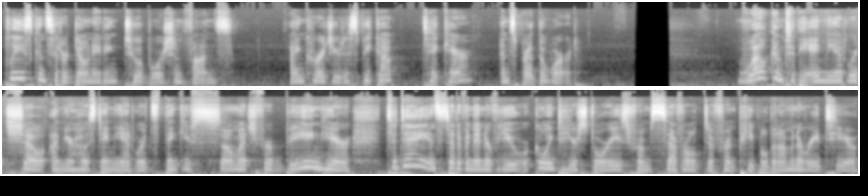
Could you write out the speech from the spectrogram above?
please consider donating to abortion funds. I encourage you to speak up, take care, and spread the word. Welcome to the Amy Edwards Show. I'm your host, Amy Edwards. Thank you so much for being here. Today, instead of an interview, we're going to hear stories from several different people that I'm going to read to you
